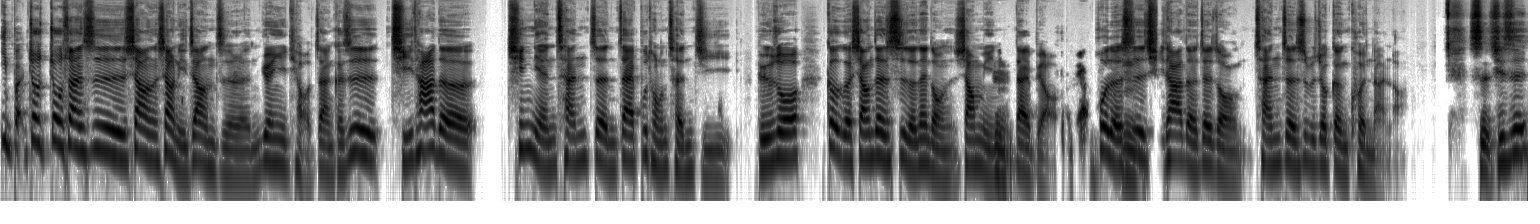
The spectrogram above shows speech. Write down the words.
一般就就算是像像你这样子的人愿意挑战，可是其他的青年参政在不同层级，比如说各个乡镇市的那种乡民代表，嗯、或者是其他的这种参政，是不是就更困难了？是，其实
